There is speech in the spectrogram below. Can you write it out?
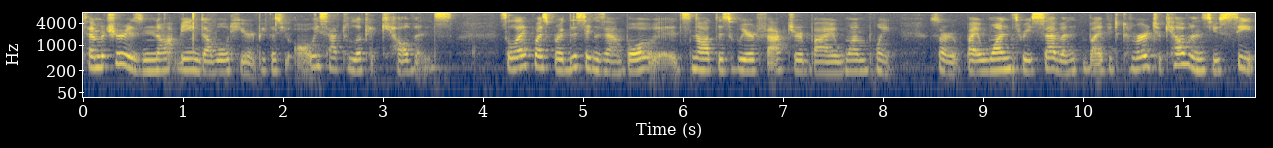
Temperature is not being doubled here because you always have to look at kelvins. So likewise for this example, it's not this weird factor by 1 point, sorry, by 137, but if you convert to kelvins, you see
